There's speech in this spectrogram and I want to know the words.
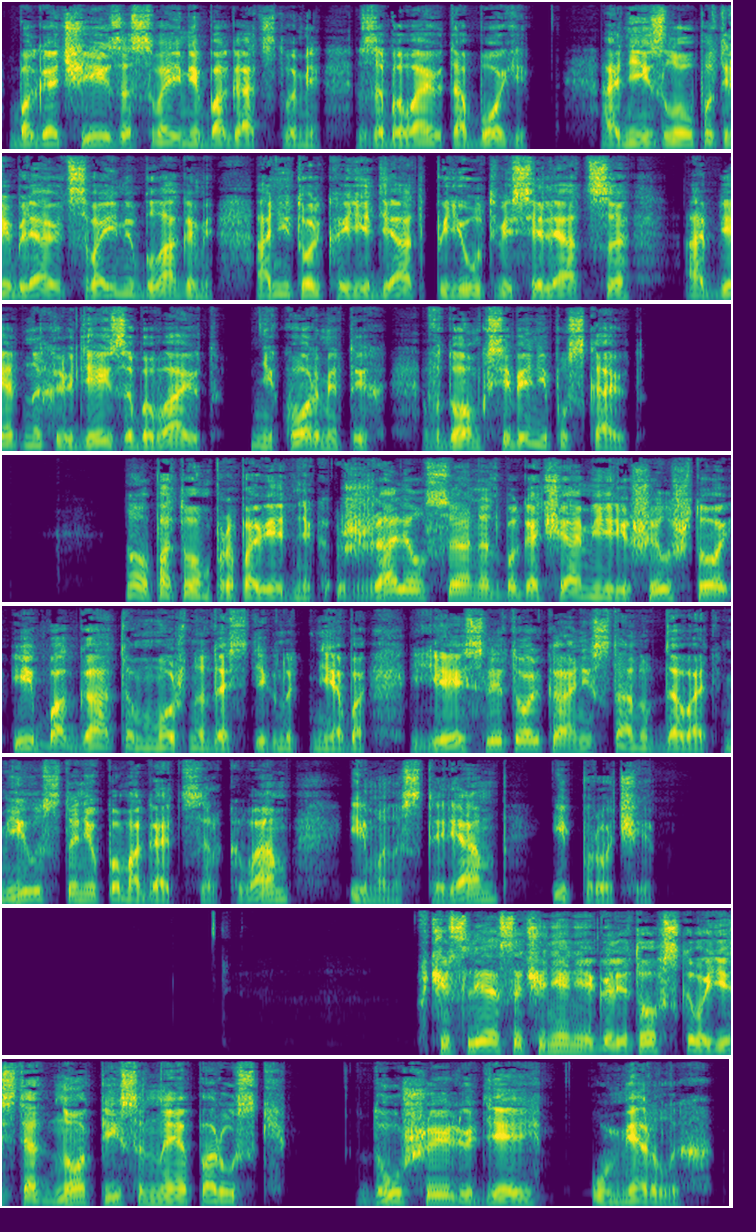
Богачи за своими богатствами забывают о Боге. Они злоупотребляют своими благами, они только едят, пьют, веселятся, а бедных людей забывают, не кормят их, в дом к себе не пускают. Но потом проповедник сжалился над богачами и решил, что и богатым можно достигнуть неба, если только они станут давать милостыню, помогать церквам и монастырям и прочее. В числе сочинений Галитовского есть одно, писанное по-русски «Души людей умерлых».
